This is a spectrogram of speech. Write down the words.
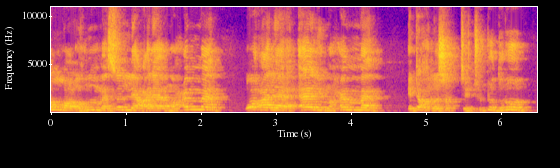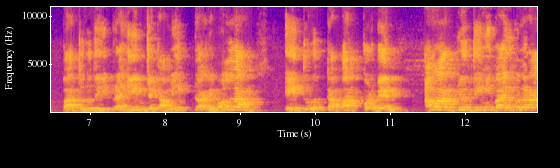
আল্লাহুম্মা সাল্লি আলা মুহাম্মদ ওয়া আলা আলি মুহাম্মদ। এটা হলো সবচেয়ে ছোট দুরুদ বা দুরুদ ইব্রাহিম যেটা আমি একটু আগে বললাম। এই দুরুদটা পাঠ করবেন। আমার প্রিয় দিনী ভাই বোনেরা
